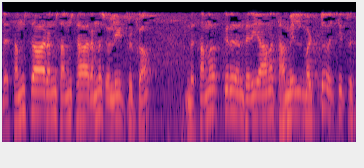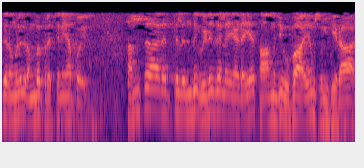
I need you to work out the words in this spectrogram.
இந்த சம்சாரம் சம்சாரம்னு சொல்லிட்டு இருக்கோம் இந்த சமஸ்கிருதம் தெரியாம தமிழ் மட்டும் வச்சிட்டு இருக்கிறவங்களுக்கு ரொம்ப பிரச்சனையா போயிடும். சம்சாரத்திலிருந்து விடுதலை அடைய சாமிஜி உபாயம் சொல்கிறார்.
